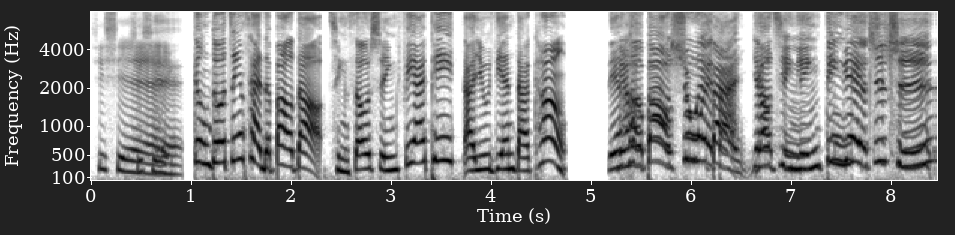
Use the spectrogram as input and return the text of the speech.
谢谢，谢谢。更多精彩的报道，请搜寻 VIP 大 U 点 com 联合报数位版，邀请您订阅支持。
